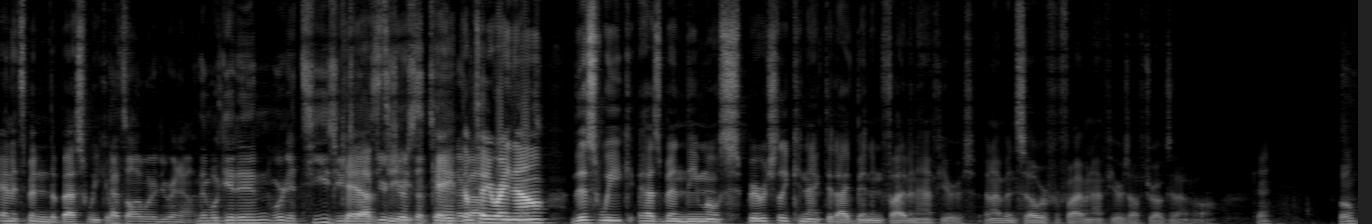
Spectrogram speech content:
and it's been the best week of. that's all I want to do right now, and then we'll get in. We're gonna tease you Okay, till after you tease. step Okay, 10 I'm tell you right now, this week has been the most spiritually connected I've been in five and a half years, and I've been sober for five and a half years off drugs and alcohol. Okay. Boom.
